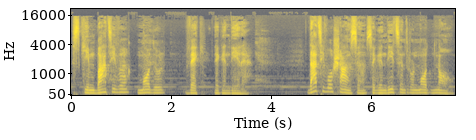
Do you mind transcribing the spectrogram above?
Schimbați-vă modul vechi de gândire. Dați-vă o șansă să gândiți într-un mod nou.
